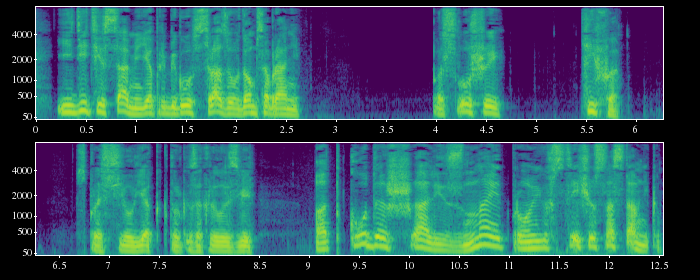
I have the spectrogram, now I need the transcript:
— Идите сами, я прибегу сразу в дом собраний. — Послушай, Кифа, —— спросил я, как только закрылась дверь. — Откуда Шали знает про мою встречу с наставником?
